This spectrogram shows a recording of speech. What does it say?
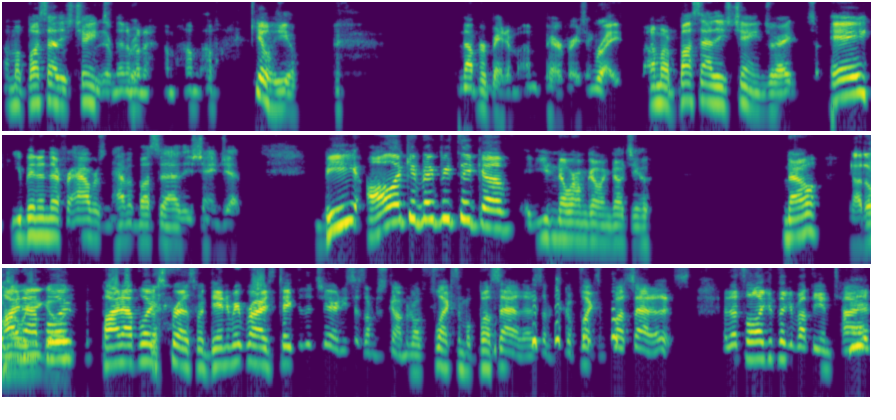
I'm gonna bust out these chains, and then I'm gonna, I'm, I'm, I'm gonna kill you. Not verbatim. I'm paraphrasing. right. I'm gonna bust out of these chains, right? So A, you've been in there for hours and haven't busted out of these chains yet. B, all it can make me think of, you know where I'm going, don't you? No? I don't know where you're Pineapple going. Pineapple Express when Danny McBride's taped to the chair and he says, I'm just gonna, I'm gonna flex, I'm gonna bust out of this. I'm just gonna flex and bust out of this. And that's all I can think about the entire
